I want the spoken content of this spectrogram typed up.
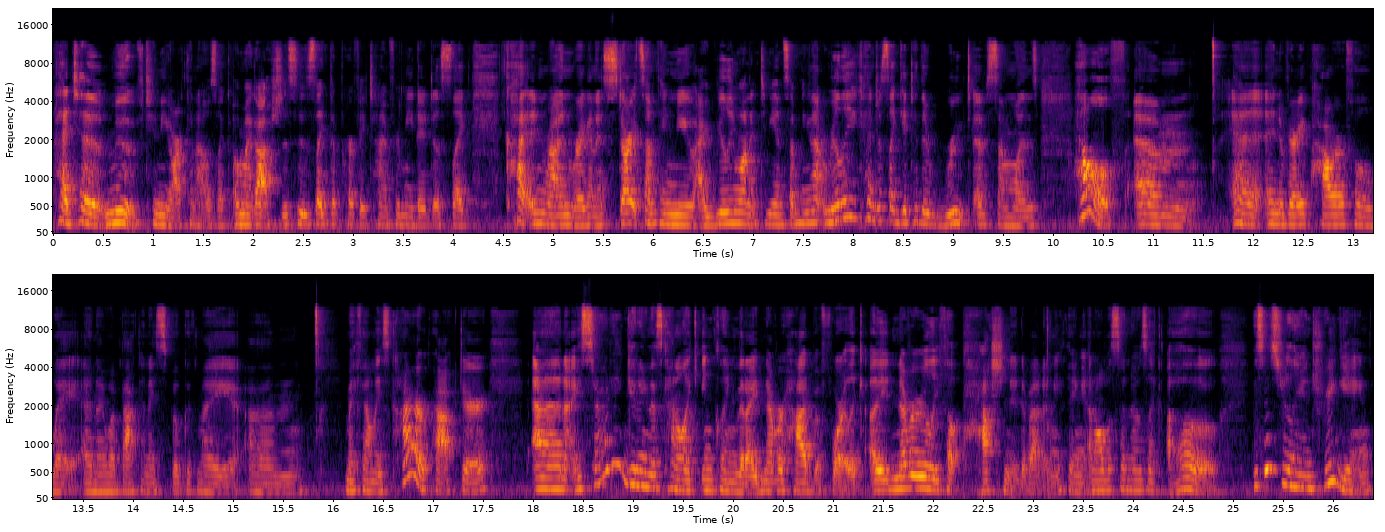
had to move to New York and I was like, "Oh my gosh, this is like the perfect time for me to just like cut and run. We're going to start something new. I really want it to be in something that really can just like get to the root of someone's health." Um in a very powerful way. And I went back and I spoke with my um, my family's chiropractor, and I started getting this kind of like inkling that I'd never had before. Like I never really felt passionate about anything, and all of a sudden I was like, oh, this is really intriguing.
